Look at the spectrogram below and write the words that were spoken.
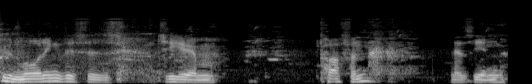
Good morning. This is GM Puffin, as in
